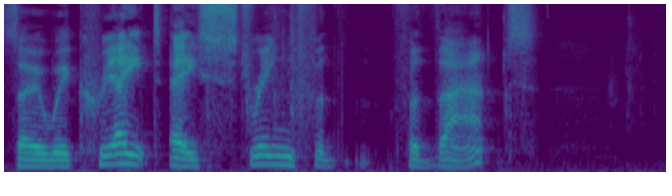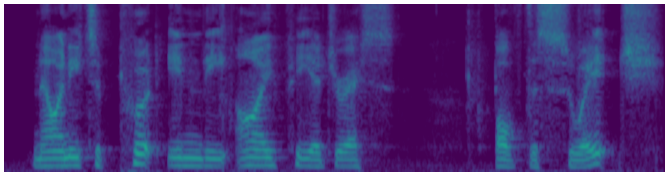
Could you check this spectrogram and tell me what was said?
So we create a string for for that. Now I need to put in the IP address of the switch.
